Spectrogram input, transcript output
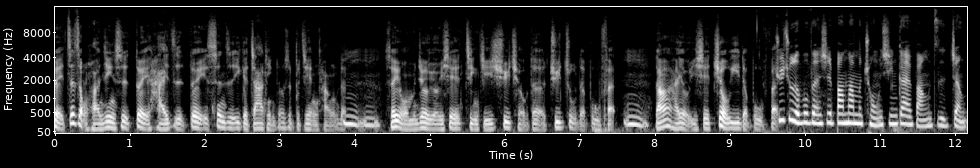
对，这种环境是对孩子，对甚至一个家庭都是不健康的。嗯嗯，所以我们就有一些紧急需求的居住的部分。嗯，然后还有一些就医的部分。居住的部分是帮他们重新盖房子、整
